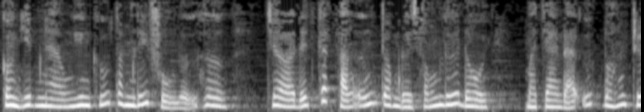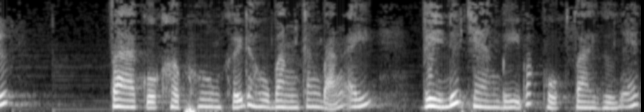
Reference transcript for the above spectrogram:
Còn dịp nào nghiên cứu tâm lý phụ nữ hơn, chờ đến cách phản ứng trong đời sống lứa đôi mà chàng đã ước đoán trước. Và cuộc hợp hôn khởi đầu bằng căn bản ấy, vì nếu chàng bị bắt buộc và gượng ép,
